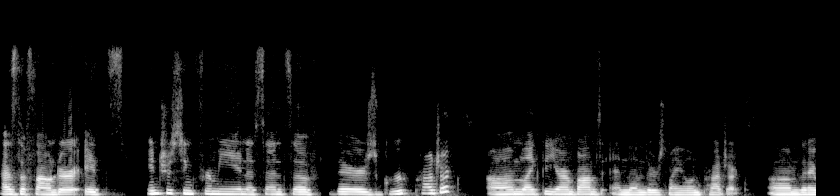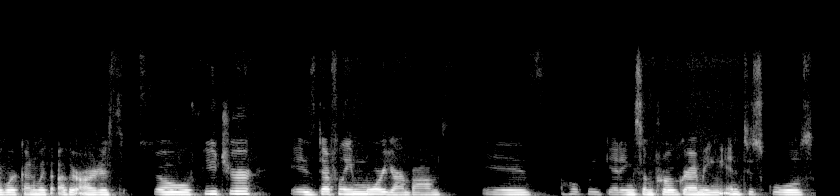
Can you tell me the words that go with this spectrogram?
as the founder. It's interesting for me in a sense of there's group projects um, like the Yarn Bombs, and then there's my own projects um, that I work on with other artists. So future is definitely more Yarn Bombs. Is hopefully getting some programming into schools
